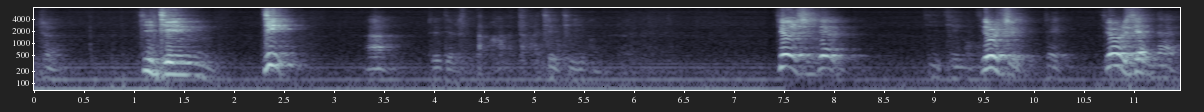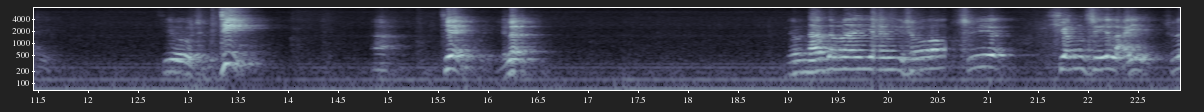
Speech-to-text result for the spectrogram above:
你说，即今即，这就是打打切机锋，就是这个，即今就是这个，就是现在这个，就是即，啊，见鬼了。那么他怎么样？你说是？相随来也，说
